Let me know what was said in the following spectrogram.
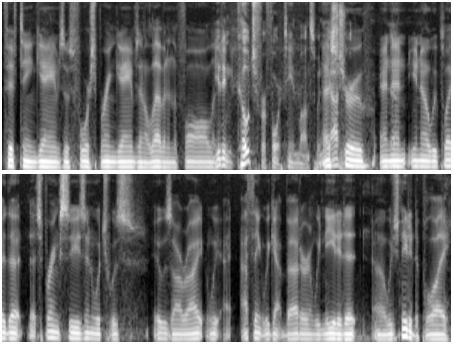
15 games. Those four spring games and 11 in the fall. you didn't coach for 14 months when that's true. Here. And yeah. then you know we played that that spring season, which was it was all right. We I think we got better and we needed it. Uh, we just needed to play.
